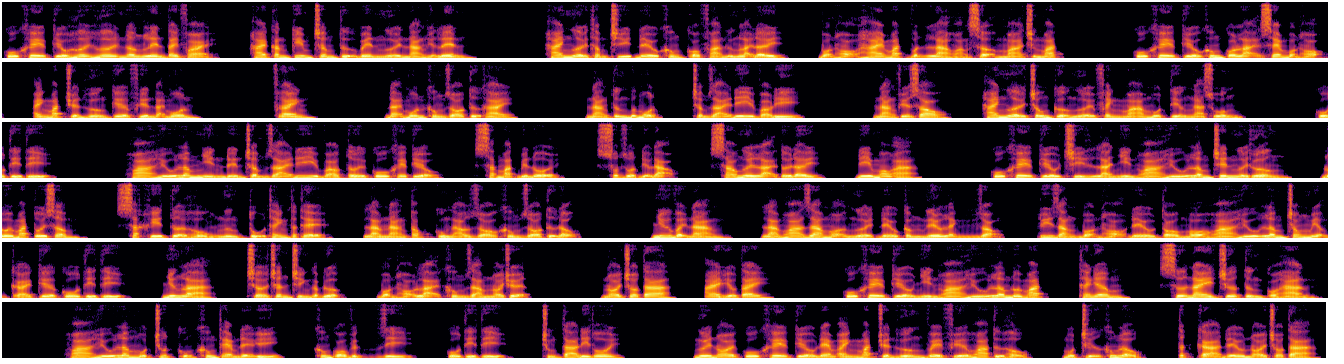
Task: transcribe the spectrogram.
Cố khê kiều hơi hơi nâng lên tay phải, hai căn kim châm tự bên người nàng hiện lên. Hai người thậm chí đều không có phản ứng lại đây, bọn họ hai mắt vẫn là hoảng sợ mà trứng mắt. Cố khê kiều không có lại xem bọn họ, ánh mắt chuyển hướng kia phiến đại môn. Frank! Đại môn không gió tự khai. Nàng từng bước một, chậm rãi đi vào đi. Nàng phía sau, hai người trông cửa người phanh mà một tiếng ngã xuống. Cố tỷ tỷ. Hoa hữu lâm nhìn đến chậm rãi đi vào tới cô khê kiều, sắc mặt biến đổi, sốt ruột địa đạo, sao ngươi lại tới đây, đi mau à. Cố khê kiều chỉ là nhìn hoa hữu lâm trên người thường, đôi mắt tối sầm, sắc khí tựa hồ ngưng tụ thành thất thể, làm nàng tóc cùng áo gió không gió tự động. Như vậy nàng, làm hoa ra mọi người đều cấm nếu lạnh giọng, tuy rằng bọn họ đều tò mò hoa hữu lâm trong miệng cái kia cố tỉ tỉ, nhưng là, chờ chân chính gặp được, bọn họ lại không dám nói chuyện. Nói cho ta, ai hiểu tay. Cố khê kiều nhìn hoa hữu lâm đôi mắt, thanh âm, xưa nay chưa từng có hàn. Hoa hữu lâm một chút cũng không thèm để ý, không có việc gì, cố tỷ tỷ, chúng ta đi thôi. Ngươi nói cố khê kiều đem ánh mắt chuyển hướng về phía hoa tự hậu, một chữ không lậu, tất cả đều nói cho ta.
